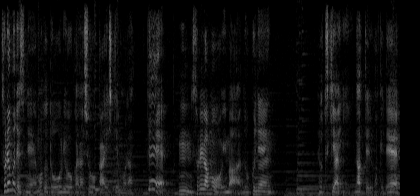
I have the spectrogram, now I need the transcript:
それもですね元同僚から紹介してもらって、うん、それがもう今6年の付き合いになってるわけで、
